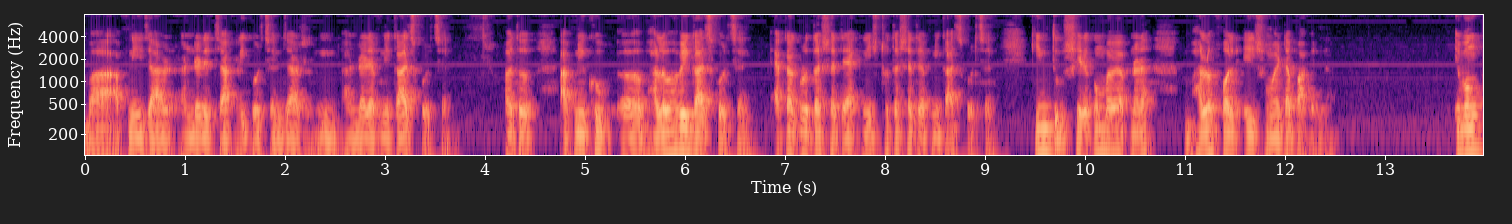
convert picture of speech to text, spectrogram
বা আপনি যার আন্ডারে চাকরি করছেন, যার আন্ডারে আপনি কাজ করছেন। হয়তো আপনি খুব ভালোভাবেই কাজ করছেন। একাগ্রতার সাথে, একনিষ্ঠতার সাথে আপনি কাজ করছেন। কিন্তু সেরকমভাবে আপনারা ভালো ফল এই সময়টা পাবেন না। এবং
